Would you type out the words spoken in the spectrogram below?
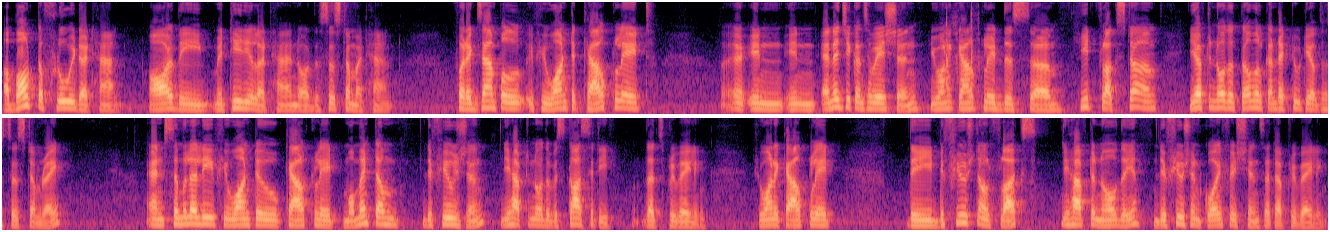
about the fluid at hand or the material at hand or the system at hand For example, if you want to calculate uh, in, in energy conservation, you want to calculate this um, heat flux term, you have to know the thermal conductivity of the system, right. And similarly, if you want to calculate momentum diffusion, you have to know the viscosity that is prevailing. If you want to calculate the diffusional flux, you have to know the diffusion coefficients that are prevailing.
